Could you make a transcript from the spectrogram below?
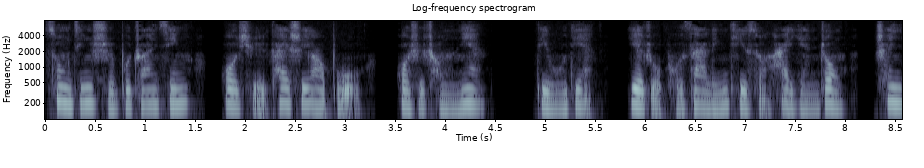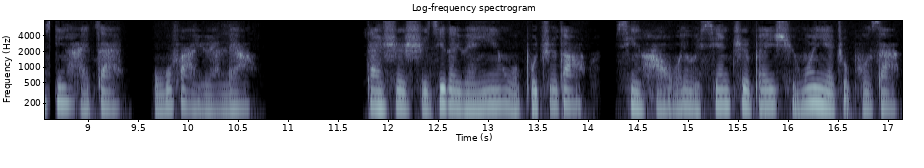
诵经时不专心，或许开始要补或是重念；第五点，业主菩萨灵体损害严重，嗔心还在，无法原谅。但是实际的原因我不知道，幸好我有先制杯询问业主菩萨，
